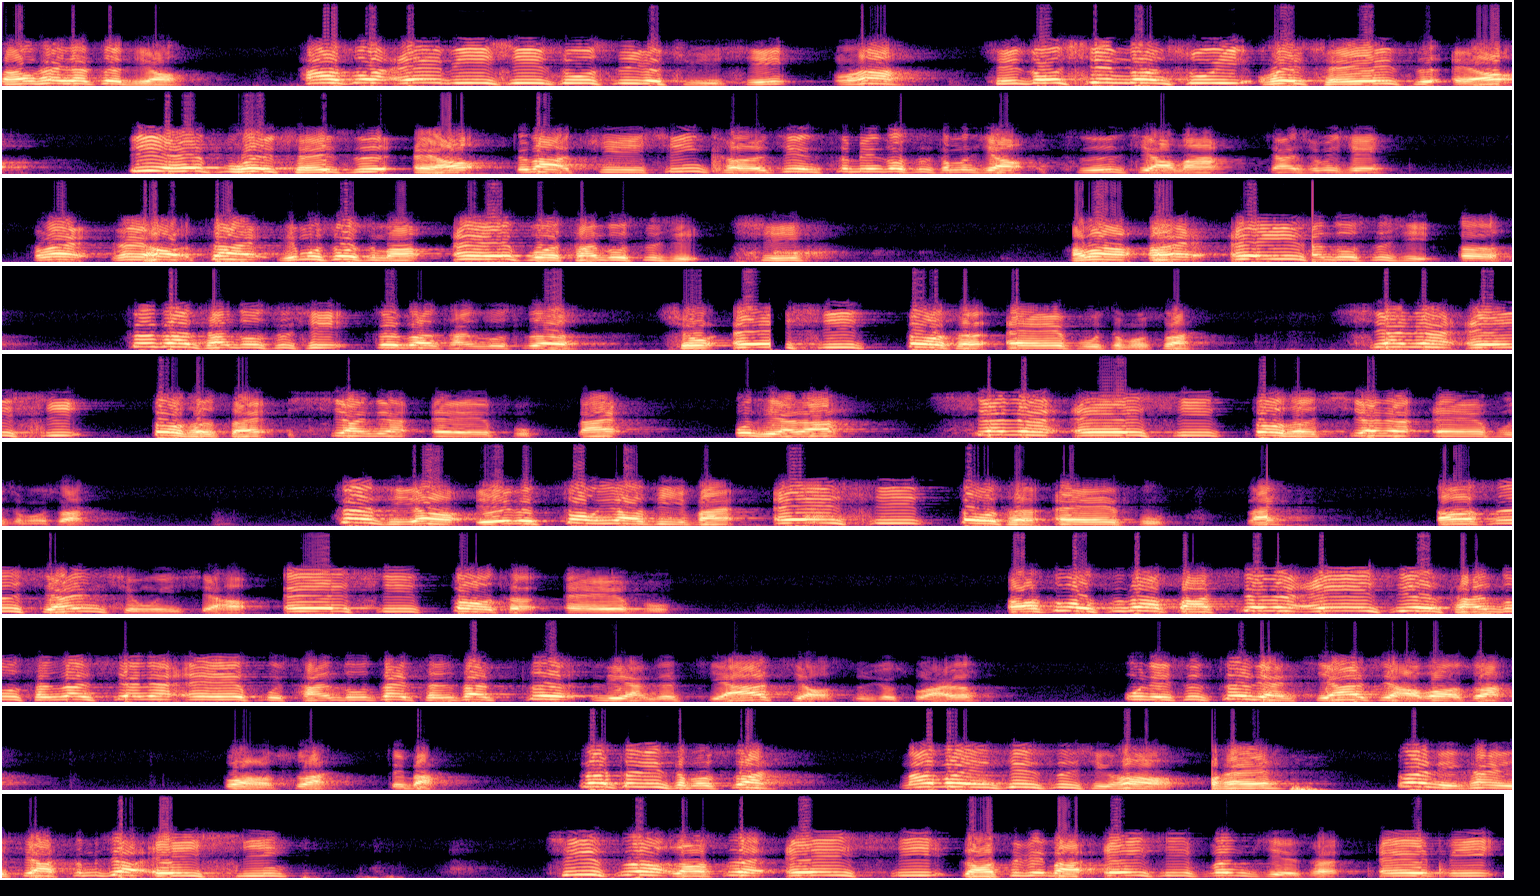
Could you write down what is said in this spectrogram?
然后看一下这题哦，他说 A、B、C 柱是一个矩形，我看其中线段初一会垂直 L，B、F 会垂直 L，对吧？矩形可见这边都是什么角？直角吗？这样行不行？各位可以后在题目说什么？A、F 的长度是几？七，好不好？哎，A 长度是几？二，这段长度是七，这段长度是二，求 AC dot AF 怎么算？向量 AC dot 谁？向量 AF 来，问题来了，向量 AC dot 向量 AF 怎么算？这题哦有一个重要地方，AC dot AF 来。老师想请问一下哈，AC dot AF，老师我知道把向量 AC 的长度乘上向量 AF 长度，再乘上这两个夹角，是不是就出来了？问题是这两夹角好不好算？不好算，对吧？那这里怎么算？麻烦一件事情哈，OK，那你看一下什么叫 AC？其实哦，老师，AC 老师可以把 AC 分解成 AB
